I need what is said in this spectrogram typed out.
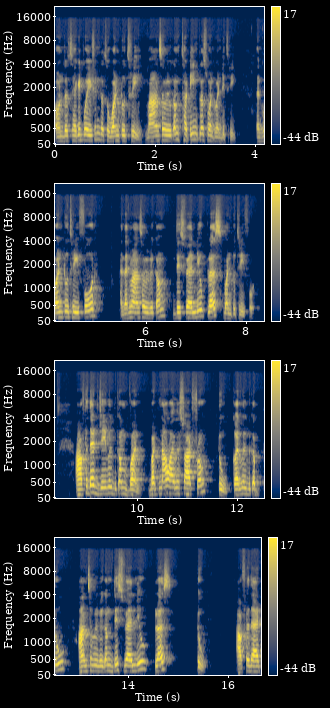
on the second position that's a 1 2 3 my answer will become 13 plus 123 then 1 2 3 4 and then my answer will become this value plus 1 2 3 4 after that j will become 1 but now I will start from 2 curve will become 2 answer will become this value plus 2 after that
